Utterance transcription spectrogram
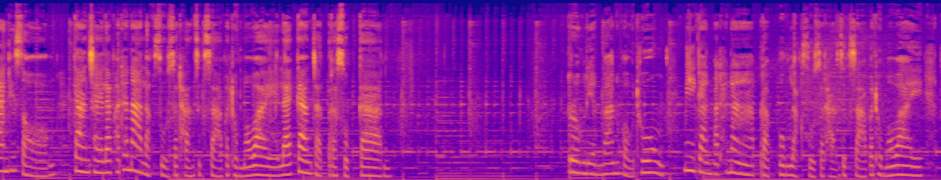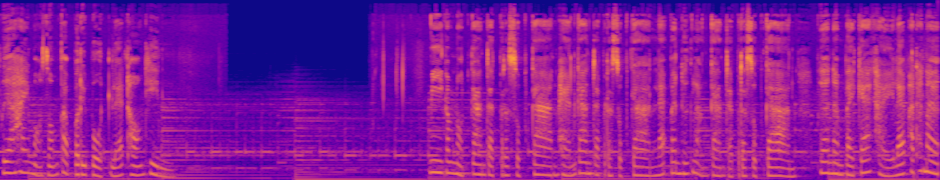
ด้านที่ 2 การใช้และพัฒนาหลักสูตรสถานศึกษาปฐมวัย และการจัดประสบการณ์ โรงเรียนบ้านขวาวทุ่ง มีการพัฒนาปรับปรุงหลักสูตรสถานศึกษาปฐมวัย เพื่อให้เหมาะสมกับบริบทและท้องถิ่น มีกำหนดการจัดประสบการณ์ แผนการจัดประสบการณ์ และบันทึกหลังการจัดประสบการณ์ เพื่อนำไปแก้ไขและพัฒนา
